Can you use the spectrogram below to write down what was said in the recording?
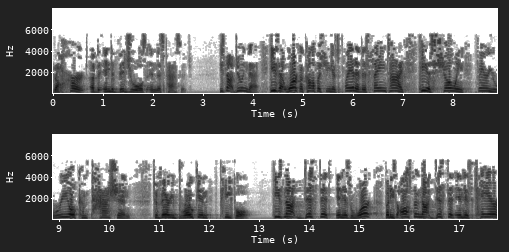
the hurt of the individuals in this passage. He's not doing that. He's at work accomplishing his plan. At the same time, he is showing very real compassion to very broken people. He's not distant in his work, but he's also not distant in his care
